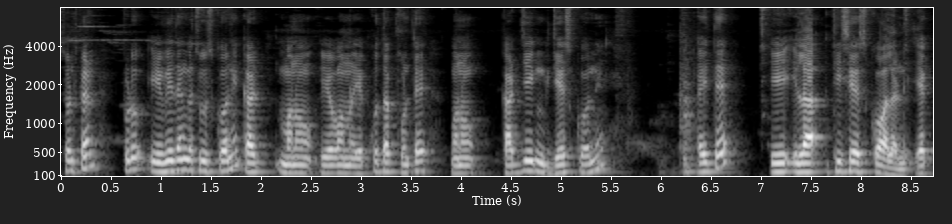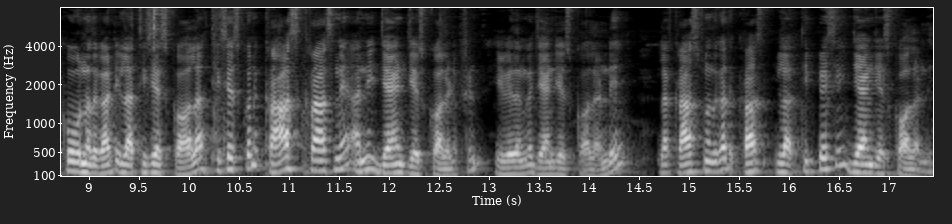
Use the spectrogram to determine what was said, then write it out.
చూడండి ఫ్రెండ్ ఇప్పుడు ఈ విధంగా చూసుకొని కట్ మనం ఏమన్నా ఎక్కువ తక్కువ ఉంటే మనం కట్జింగ్ చేసుకొని అయితే ఈ ఇలా తీసేసుకోవాలండి. ఎక్కువ ఉన్నది కాబట్టి ఇలా తీసేసుకోవాలా? తీసేసుకొని క్రాస్ క్రాస్నే అన్ని జాయింట్ చేసుకోవాలండి ఫ్రెండ్. ఈ విధంగా జాయింట్ చేసుకోవాలండి. ఇలా క్రాస్ ఉన్నది కాబట్టి క్రాస్ ఇలా తిప్పేసి జాయింట్ చేసుకోవాలండి.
